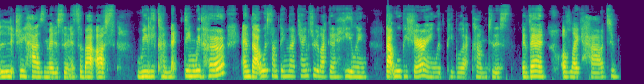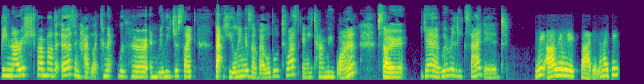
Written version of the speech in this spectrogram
literally has medicine. It's about us really connecting with her, and that was something that came through like a healing that we'll be sharing with people that come to this event of like how to be nourished by mother earth and how to like connect with her and really just like that healing is available to us anytime we want. So yeah we're really excited. We are really excited. And i think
